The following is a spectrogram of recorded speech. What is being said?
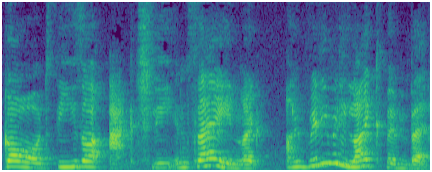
god, these are actually insane. Like, I really, really like them, but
